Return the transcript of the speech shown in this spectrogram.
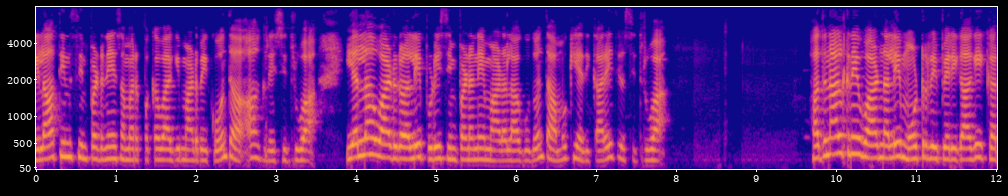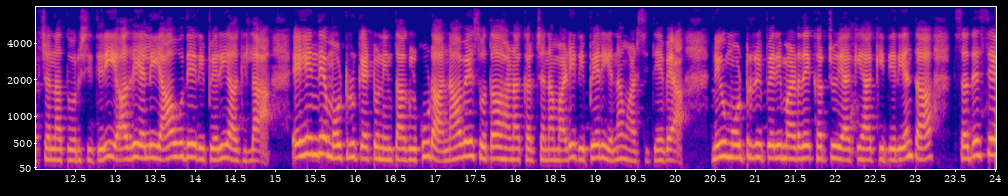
ಮಿಲಾತಿನ್ ಸಿಂಪಡಣೆ ಸಮರ್ಪಕವಾಗಿ ಮಾಡಬೇಕು ಅಂತ ಆಗ್ರಹಿಸಿದ್ರು. ಎಲ್ಲ ವಾರ್ಡ್ಗಳಲ್ಲಿ ಪುಡಿ ಸಿಂಪಡಣೆ ಮಾಡಲಾಗುವುದು ಅಂತ ಮುಖ್ಯ ಅಧಿಕಾರಿ ತಿಳಿಸಿದ್ರು. ಹದಿನಾಲ್ಕನೇ ವಾರ್ಡ್ನಲ್ಲಿ ಮೋಟರ್ ರಿಪೇರಿಗಾಗಿ ಖರ್ಚನ್ನ ತೋರಿಸಿದ್ದೀರಿ, ಆದರೆ ಅಲ್ಲಿ ಯಾವುದೇ ರಿಪೇರಿ ಆಗಿಲ್ಲ. ಈ ಹಿಂದೆ ಮೋಟರ್ ಕೆಟ್ಟು ನಿಂತಾಗಲೂ ಕೂಡ ನಾವೇ ಸ್ವತಃ ಹಣ ಖರ್ಚನ್ನ ಮಾಡಿ ರಿಪೇರಿಯನ್ನ ಮಾಡಿಸಿದ್ದೇವೆ. ನೀವು ಮೋಟರ್ ರಿಪೇರಿ ಮಾಡದೆ ಖರ್ಚು ಯಾಕೆ ಹಾಕಿದ್ದೀರಿ ಅಂತ ಸದಸ್ಯೆ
